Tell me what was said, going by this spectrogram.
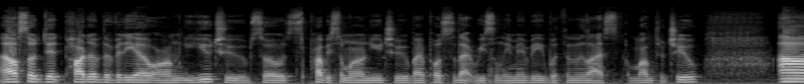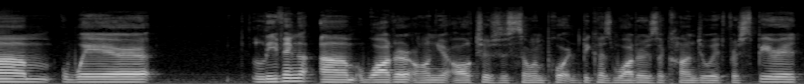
I also did part of the video on YouTube, so it's probably somewhere on YouTube. I posted that recently, maybe within the last month or two, um, where leaving um, water on your altars is so important because water is a conduit for spirit.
